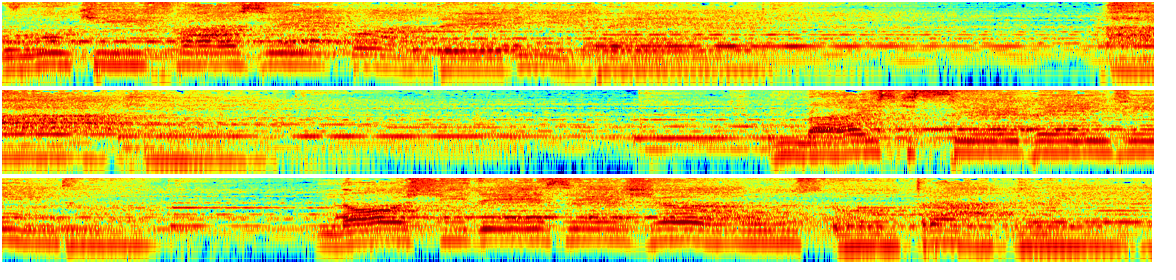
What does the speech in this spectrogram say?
O que fazer quando ele vem? Aqui. Mais que ser bem-vindo, nós te desejamos outra vez.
